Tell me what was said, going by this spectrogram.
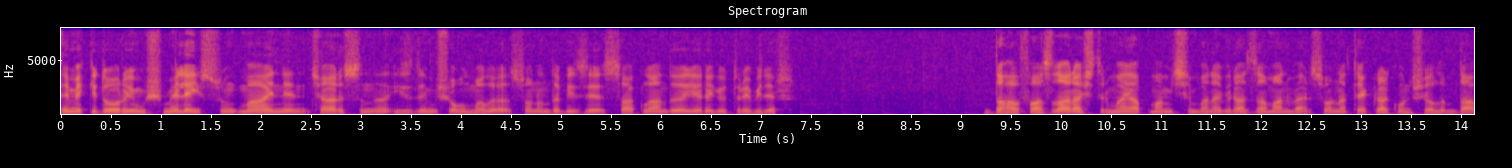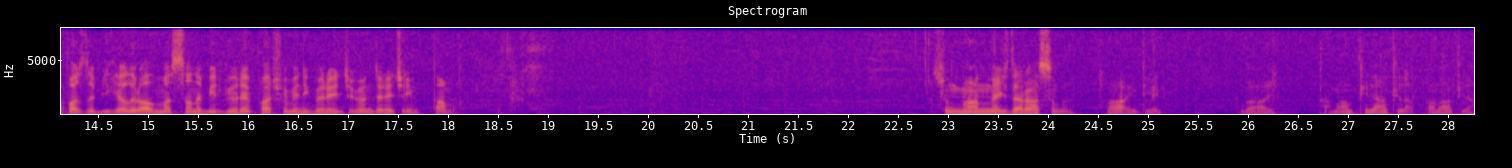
Demek ki doğruymuş. Melei Sungmai'nin çağrısını izlemiş olmalı. Sonunda bizi saklandığı yere götürebilir. Daha fazla araştırma yapmam için bana biraz zaman ver. Sonra tekrar konuşalım. Daha fazla bilgi alır almaz sana bir görev parşömeni göndereceğim. Tamam. Sungman'ın ejderhası mı? Vay diyelim. Vay. Tamam filan filan falan filan.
